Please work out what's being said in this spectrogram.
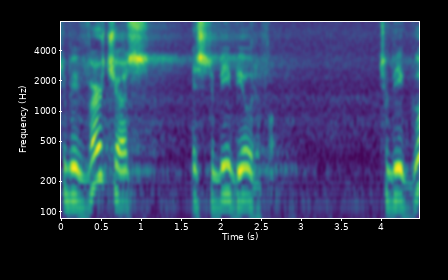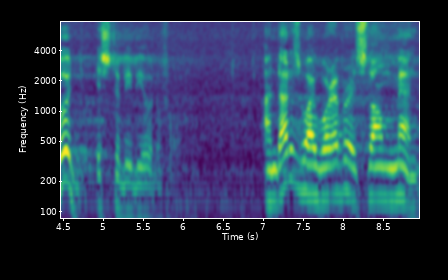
To be virtuous is to be beautiful. To be good is to be beautiful. And that is why wherever Islam meant,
